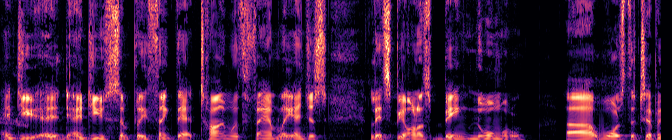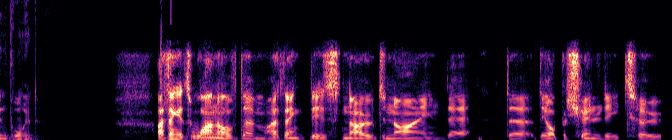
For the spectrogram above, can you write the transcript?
And do you and do you simply think that time with family and just let's be honest, being normal uh, was the tipping point? I think it's one of them. I think there's no denying that the the opportunity to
